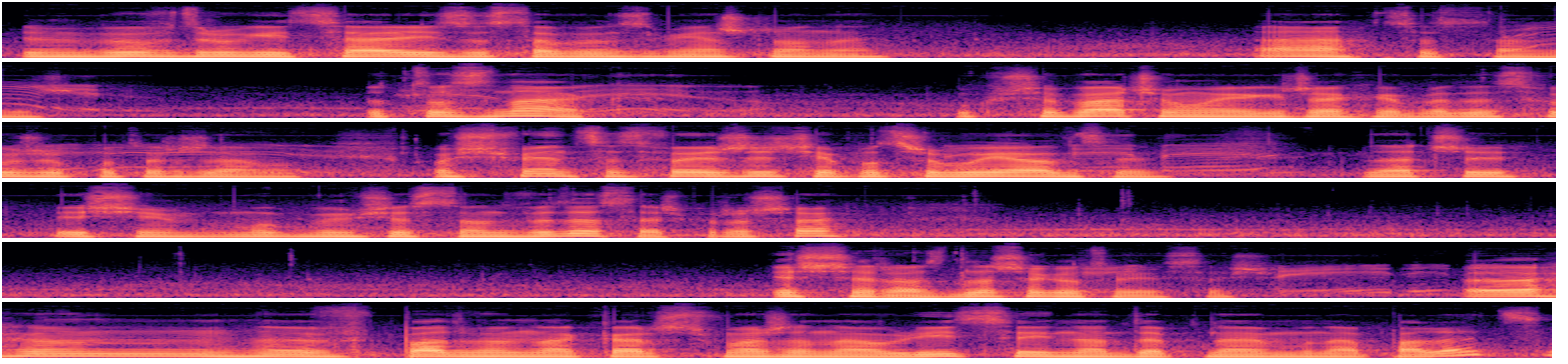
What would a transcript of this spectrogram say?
Gdybym był w drugiej celi, zostałbym zmiażdżony. A, co ty tam? To to znak. Bóg przebaczył moje grzechy, będę służył potężnemu. Poświęcę swoje życie potrzebującym. Znaczy, jeśli mógłbym się stąd wydostać, proszę? Jeszcze raz, dlaczego tu jesteś? Ehm, wpadłem na karczmarza na ulicy i nadepnąłem mu na palec?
